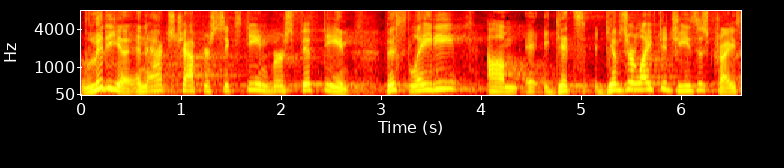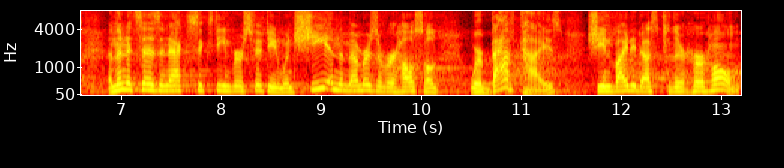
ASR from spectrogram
Lydia in Acts chapter 16, verse 15 this lady um, gets, gives her life to Jesus Christ. And then it says in Acts 16, verse 15, when she and the members of her household were baptized, she invited us to the, her home.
